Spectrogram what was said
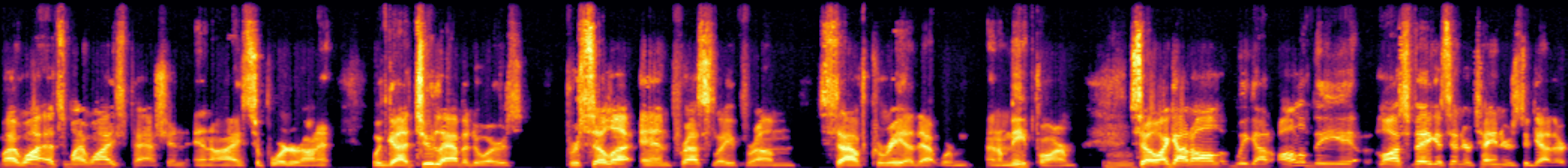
my wife. That's my wife's passion, and I support her on it. We've got two Labradors, Priscilla and Presley from South Korea, that were on a meat farm. Mm-hmm. So I got all we got all of the Las Vegas entertainers together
